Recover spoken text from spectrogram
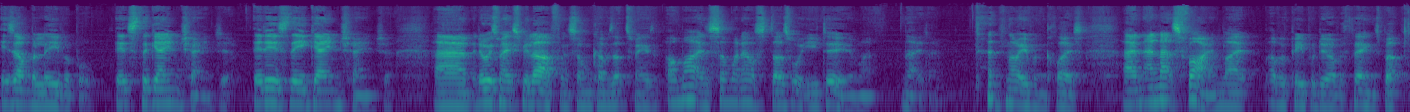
is unbelievable. It's the game changer. It is the game changer. Um, it always makes me laugh when someone comes up to me and says, Oh, Martin, someone else does what you do. I'm like, No, you don't. Not even close. And, and that's fine. Like, other people do other things. But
